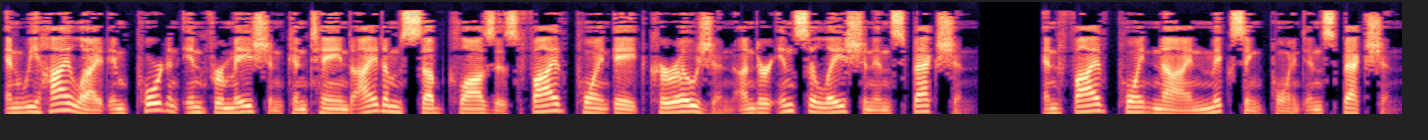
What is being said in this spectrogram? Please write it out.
and we highlight important information contained items subclauses 5.8 corrosion under insulation inspection and 5.9 mixing point inspection.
